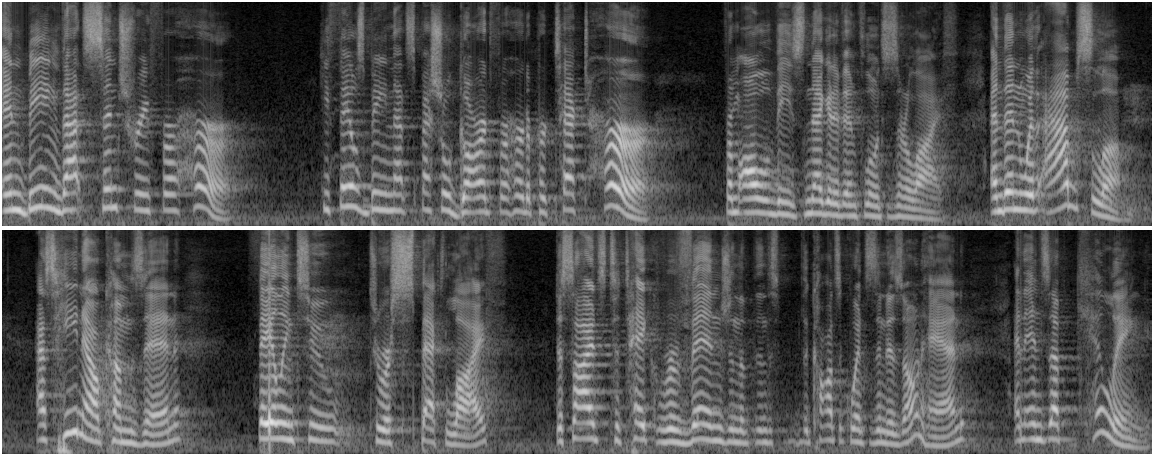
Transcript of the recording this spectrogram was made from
in being that sentry for her. He fails being that special guard for her to protect her from all of these negative influences in her life. And then with Absalom, as he now comes in, failing to, to respect life, decides to take revenge and the, and the consequences into his own hand, and ends up killing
